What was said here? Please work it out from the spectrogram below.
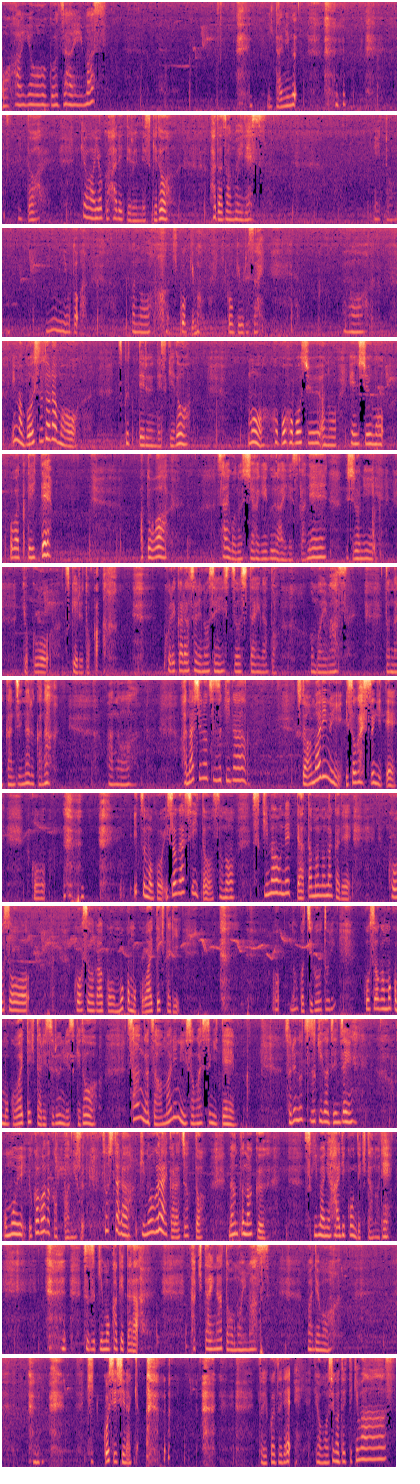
おはようございます。いいタイミング。えっと今日はよく晴れてるんですけど肌寒いです。えっとうんいい音。あの飛行機も飛行機うるさい。あの今ボイスドラマを作ってるんですけどもうほぼほぼ週あの編集も終わっていてあとは最後の仕上げぐらいですかね。後ろに曲をつけるとか。これからそれの選出をしたいなと思います。どんな感じになるかな。あの話の続きがちょっとあまりに忙しすぎてこうつもこう忙しいとその隙間を練って頭の中で構想構想がこうもこもこ湧いてきたり あなんか違う鳥？構想がもこもこ湧いてきたりするんですけど3月あまりに忙しすぎてそれの続きが全然思い浮かばなかったんです。そしたら昨日ぐらいからちょっとなんとなく隙間に入り込んできたので 続きも書けたら書きたいなと思います。まあでも 引っ越ししなきゃ ということで、今日もお仕事行ってきます。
